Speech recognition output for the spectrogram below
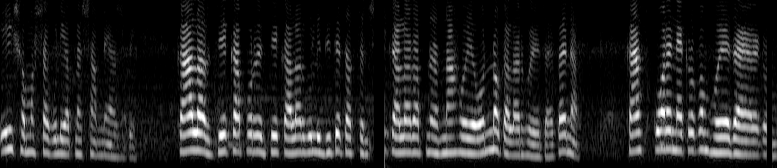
এই সমস্যাগুলি আপনার সামনে আসবে। কালার, যে কাপড়ের যে কালারগুলি দিতে চাচ্ছেন, সেই কালার আপনার না হয়ে অন্য কালার হয়ে যায়, তাই না? কাজ করেন একরকম, হয়ে যায় আর একরকম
